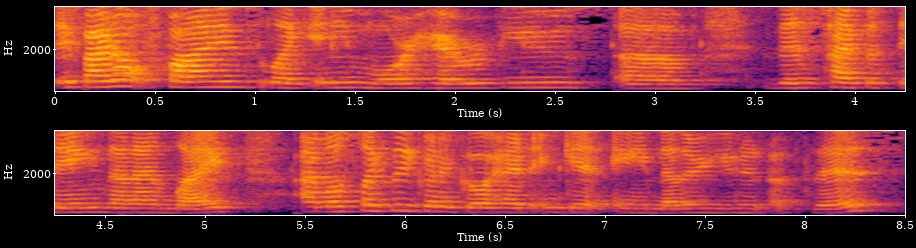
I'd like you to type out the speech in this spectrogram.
If I don't find like any more hair reviews of this type of thing that I like, I'm most likely going to go ahead and get another unit of this.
